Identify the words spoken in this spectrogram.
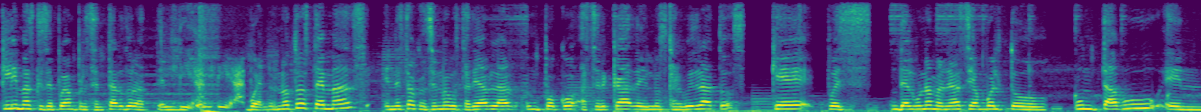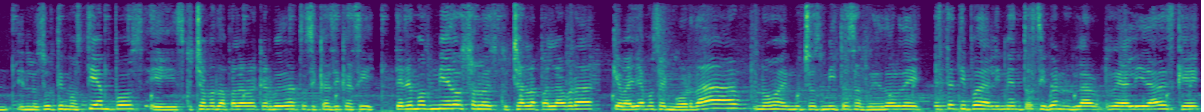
climas que se puedan presentar durante el día. El día. Bueno, en otros temas, en esta ocasión me gustaría hablar un poco acerca de los carbohidratos que pues de alguna manera se han vuelto un tabú en, en los últimos tiempos. Eh, escuchamos la palabra carbohidratos y casi casi tenemos miedo solo de escuchar la palabra que vayamos a engordar, ¿no? Hay muchos mitos alrededor de este tipo de alimentos y bueno, la realidad es que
